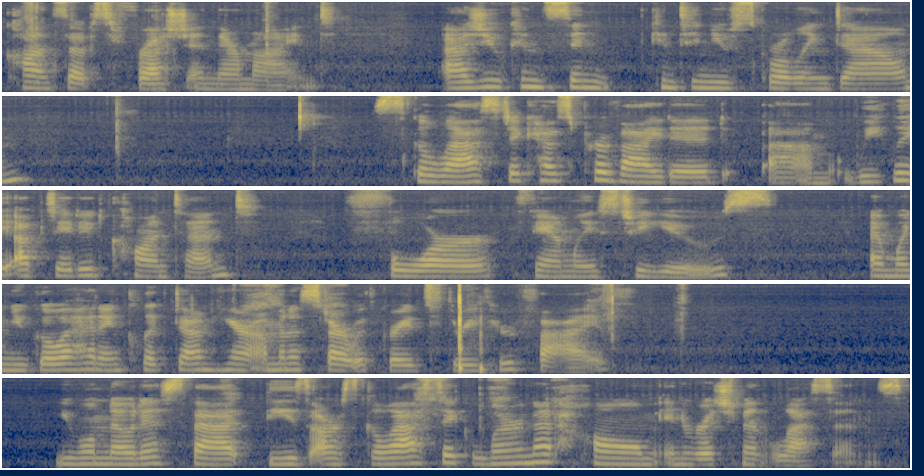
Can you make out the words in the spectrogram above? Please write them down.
concepts fresh in their mind. As you can continue scrolling down, Scholastic has provided um, weekly updated content for families to use. And when you go ahead and click down here, I'm going to start with grades 3 through 5. You will notice that these are Scholastic Learn at Home enrichment lessons.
